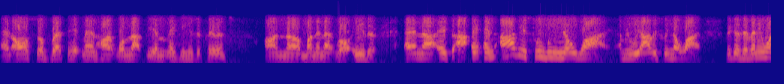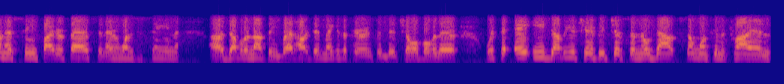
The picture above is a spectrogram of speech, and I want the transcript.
and also Bret the Hitman Hart will not be making his appearance on uh, Monday Night Raw either. And uh, it's uh, and obviously we know why. I mean, we obviously know why because if anyone has seen Fyter Fest and everyone has seen uh, Double or Nothing, Bret Hart did make his appearance and did show up over there with the AEW Championship, so no doubt someone's going to try and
